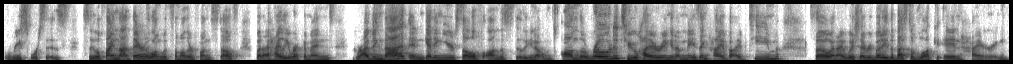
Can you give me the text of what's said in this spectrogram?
resources. So you'll find that there along with some other fun stuff. But I highly recommend grabbing that and getting yourself on the you know on the road to hiring an amazing high vibe team. So and I wish everybody the best of luck in hiring.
